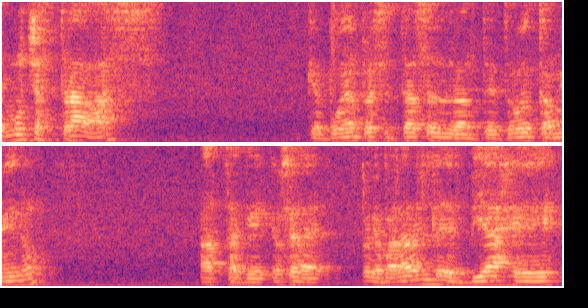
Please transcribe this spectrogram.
Hay muchas trabas que pueden presentarse durante todo el camino hasta que, o sea, preparar el viaje,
